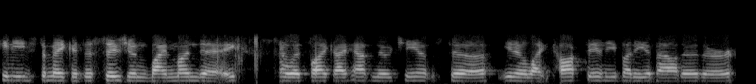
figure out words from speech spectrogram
he needs to make a decision by Monday. So it's like I have no chance to, you know, like talk to anybody about it or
